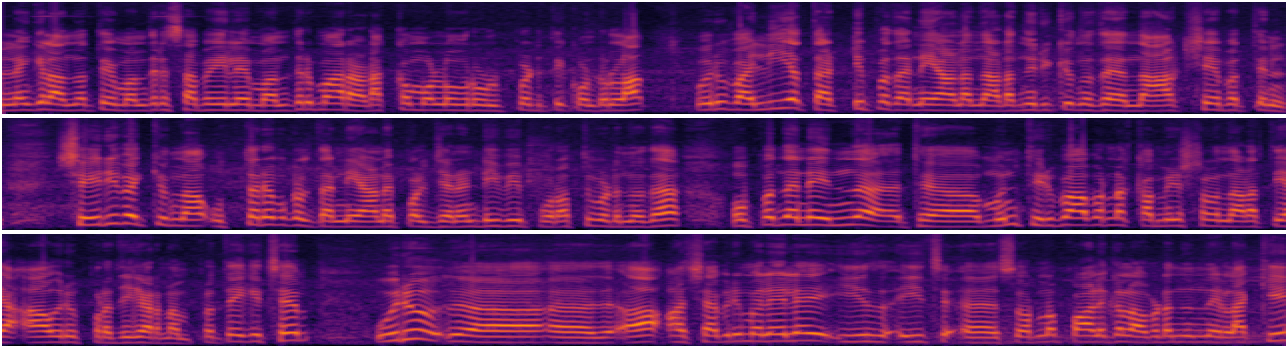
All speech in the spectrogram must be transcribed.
അല്ലെങ്കിൽ അന്നത്തെ മന്ത്രിസഭയിലെ മന്ത്രിമാർ അടക്കമുള്ളവർ ഉൾപ്പെടുത്തിക്കൊണ്ടുള്ള ഒരു വലിയ തട്ടിപ്പ് തന്നെയാണ് നടന്നിരിക്കുന്നത്. എന്ന ആക്ഷേപത്തിൽ ശരിവെക്കുന്ന ഉത്തരവുകൾ തന്നെയാണ് ഇപ്പോൾ ജനൻ ടി വി പുറത്തുവിടുന്നത്. ഒപ്പം തന്നെ ഇന്ന് മുൻ തിരുവാഭരണ കമ്മീഷണർ നടത്തിയ ആ ഒരു പ്രതികരണം. പ്രത്യേകിച്ച് ഒരു ശബരിമലയിലെ ഈ ഈ സ്വർണപ്പാളികൾ അവിടെ നിന്ന് ഇളക്കി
